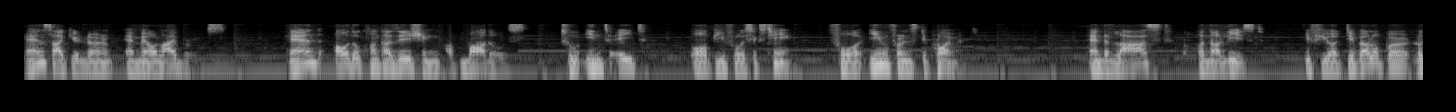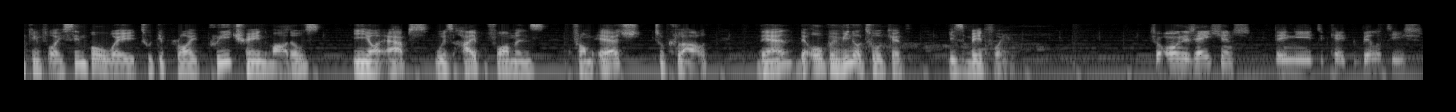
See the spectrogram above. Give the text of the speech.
and scikit-learn ML libraries, and auto-quantization of models to int8 or bfloat16 for inference deployment. And last but not least, if you're a developer looking for a simple way to deploy pre-trained models in your apps with high performance from edge to cloud, then the OpenVINO Toolkit is made for you. So organizations, they need the capabilities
